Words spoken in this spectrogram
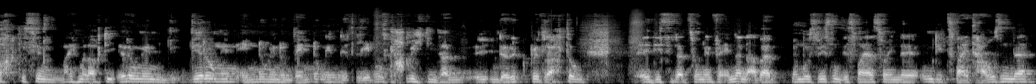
Ach, das sind manchmal auch die Irrungen, Wirrungen, Endungen und Wendungen des Lebens, glaube ich, die dann in der Rückbetrachtung äh, die Situationen verändern. Aber man muss wissen, das war ja so in der, um die 2000er.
